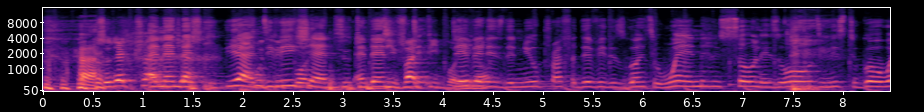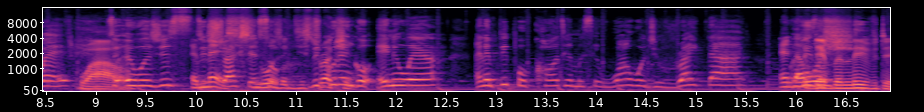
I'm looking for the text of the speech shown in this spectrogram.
so they tried and then just the, yeah division, to, to and then divide Da- people. you David know? is the new prophet. David is going to win. Saul is old. He needs to go away. Wow. So it was just A distraction. It so was a we couldn't go anywhere. And then people called him and said, "Why would you write that?" And Well, I he they was, said- believed He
